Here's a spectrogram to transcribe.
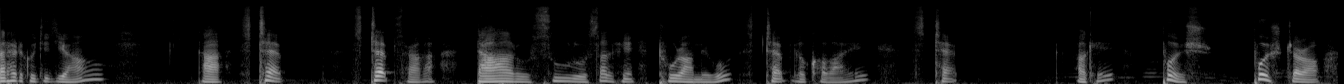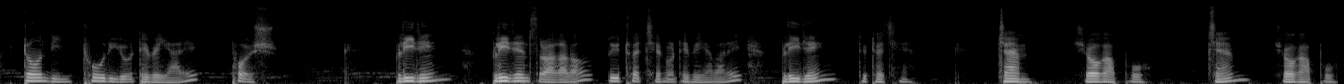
နောက်ထပ်တစ်ခုကြည့်ကြည့်အောင်ဒါ step step ဆိုတာကဓာတ်တို့စူးတို့စသဖြင့်ထိုးတာမျိုးကို step လို့ခေါ်ပါတယ် step okay push push ကျတော့တွန်းသည်ထိုးသည်တို့အဓိပ္ပာယ်ရတယ် push bleeding bleeding ဆိုတာကတော့သွေးထွက်ခြင်းလို့အဓိပ္ပာယ်ရပါတယ် bleeding သွေးထွက်ခြင်း jam ယောဂပိုး jam ယောဂပိုး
